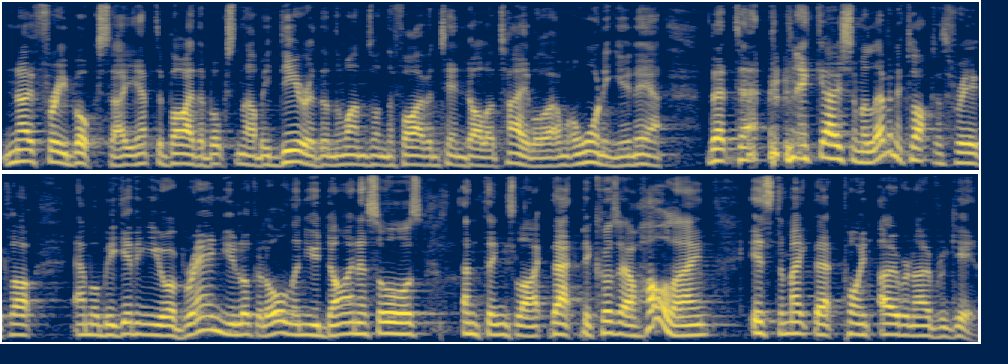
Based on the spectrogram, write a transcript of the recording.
no free books though. You have to buy the books and they'll be dearer than the ones on the five and ten dollar table. I'm warning you now. But uh, it goes from 11 o'clock to 3 o'clock, and we'll be giving you a brand new look at all the new dinosaurs and things like that because our whole aim is to make that point over and over again.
